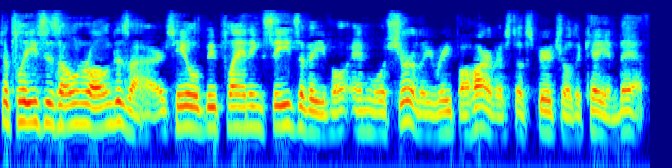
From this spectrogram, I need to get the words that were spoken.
to please his own wrong desires, he will be planting seeds of evil and will surely reap a harvest of spiritual decay and death.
